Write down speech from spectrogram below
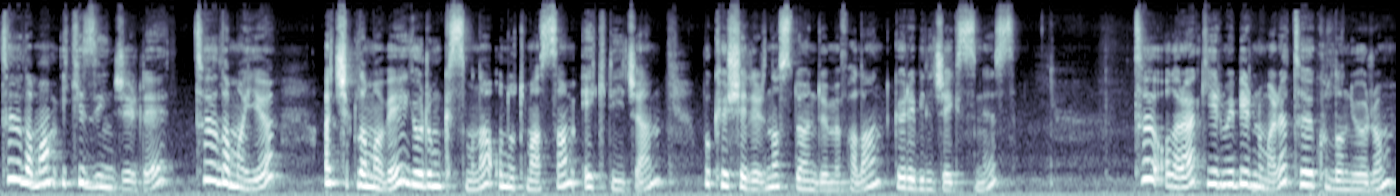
Tığlamam 2 zincirle. Tığlamayı açıklama ve yorum kısmına unutmazsam ekleyeceğim. Bu köşeleri nasıl döndüğümü falan görebileceksiniz. Tığ olarak 21 numara tığ kullanıyorum.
